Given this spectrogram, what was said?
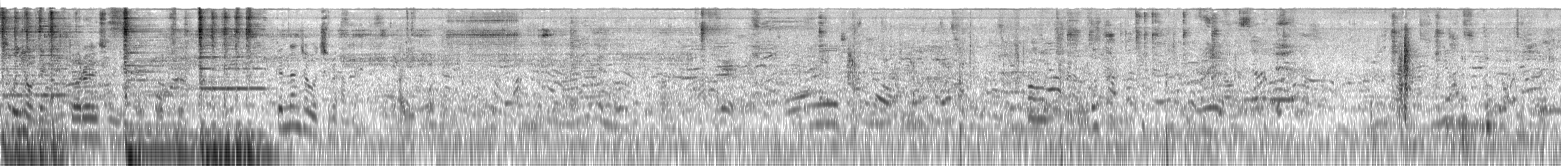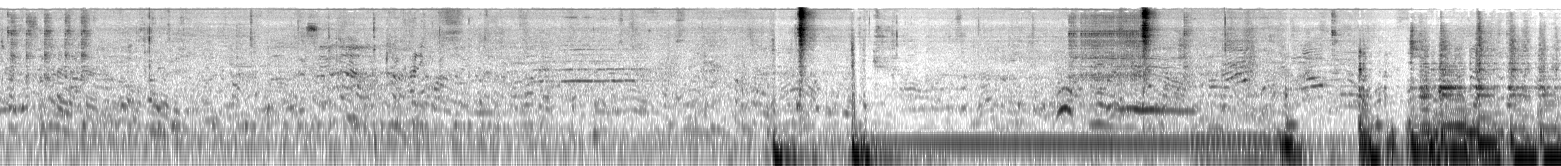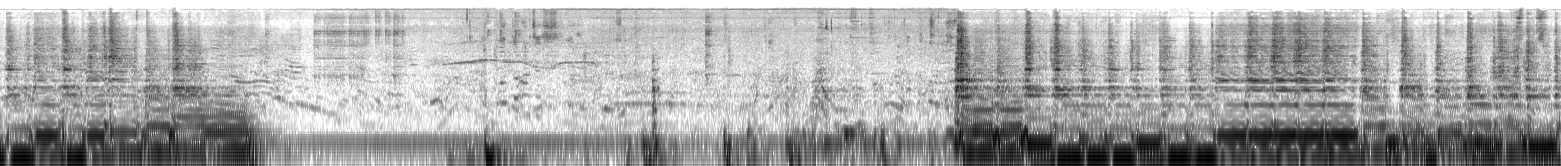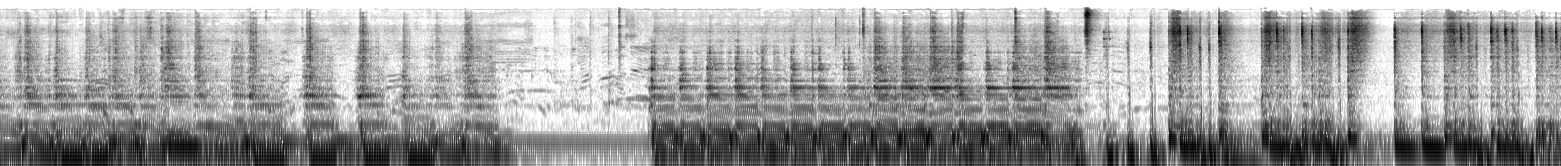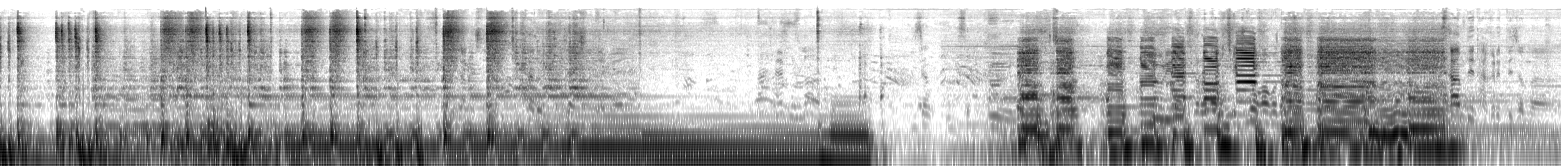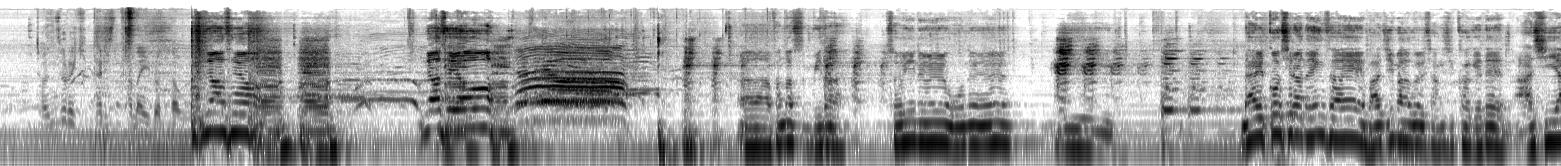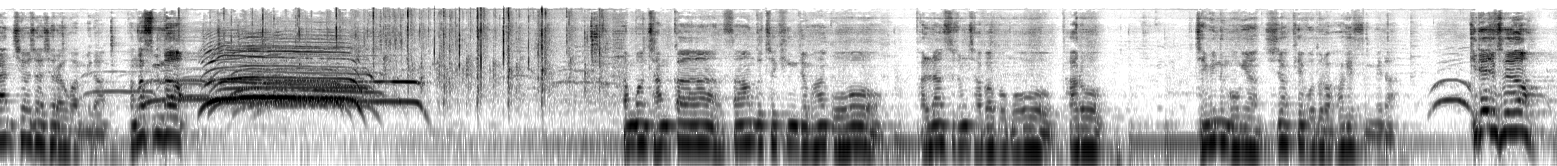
소녀 되네. 열혈 소녀. 없어요. 끝난 줄 알고 집에 갔네. 아닐 것 같아 안녕하세요. 아 반갑습니다. 저희는 오늘 이 날것이라는 행사의 마지막을 장식하게 된 아시안 체어샷이라고 합니다. 반갑습니다. 한번 잠깐 sound checking 좀 하고 밸런스 좀 잡아보고 바로 재밌는 공연 시작해 보도록 하겠습니다. 기대해 주세요.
